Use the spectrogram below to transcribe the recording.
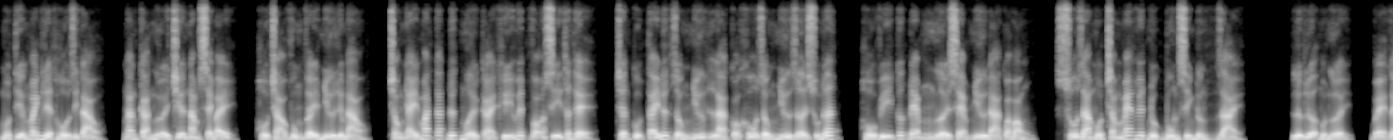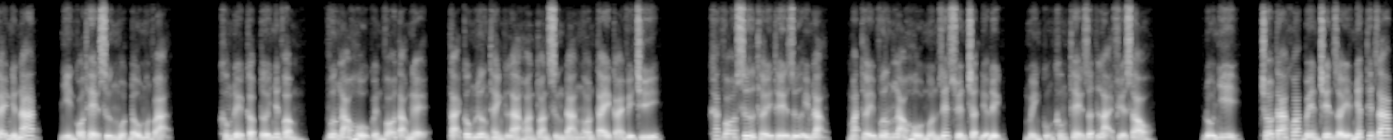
Một tiếng manh liệt hổ dích đạo ngăn cản người chia năm xẻ bảy, hổ trào vung vẩy như liêm đao, trong nháy mắt cắt đứt mười cái khí huyết võ sĩ thân thể chân cụt tay đứt giống như là có khô giống như rơi xuống đất, hổ vĩ cước đem người xem như đá quả bóng, xô ra một trăm mét huyết nhục bùn xình đường dài. Lực lượng một người, bẻ gãy nghiền nát, nhìn có thể xưng một đấu một vạn. Không đề cập tới nhân phẩm, vương lão hổ quyền võ tạo nghệ, tại công lương thành là hoàn toàn xứng đáng ngón tay cái vị trí. Các võ sư thấy thế giữ im lặng, mắt thấy vương lão hổ muốn giết xuyên trận địa địch, mình cũng không thể dứt lại phía sau. Đồ nhi, cho ta khoác bên trên giày nhất thiết giáp,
